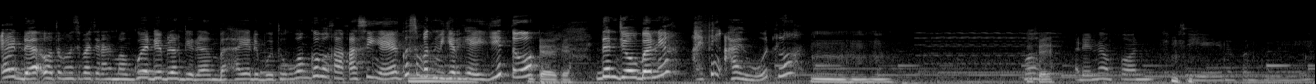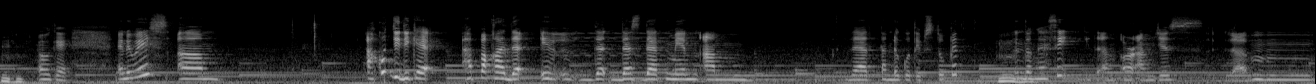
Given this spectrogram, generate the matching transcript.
Eda waktu masih pacaran sama gue dia bilang dia dalam bahaya dia butuh uang gue bakal kasih nggak ya gue sempat mikir kayak gitu Hmm. Oke oke. dan jawabannya I think I would loh Hmm, hmm, hmm. wow Oke. ada yang nelfon si nelfon gue oke anyways um, aku jadi kayak apakah that, if, that does that mean I'm that tanda kutip stupid Hmm. untuk ngasih gitu um, or I'm just um,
